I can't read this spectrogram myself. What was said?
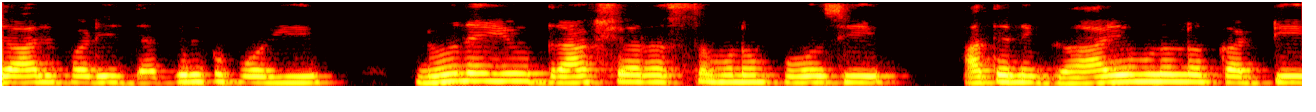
జాలిపడి దగ్గరికి పోయి నూనెయు ద్రాక్ష రసమును పోసి అతని గాయములను కట్టి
